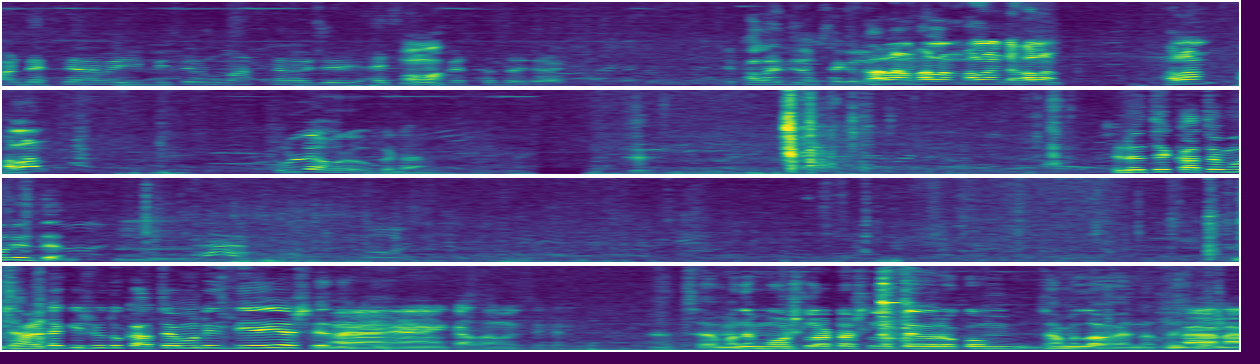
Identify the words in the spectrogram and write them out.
আর দেখছেন আমি এই বিচের মাঝখানে ওই যে আইসক্রিম বেচতেছে ওই জায়গায় ফালাই দিলাম সাইকেল ফালান ফালান ফালান ফালান। ফালান ফালান। তুললে হরো কেটা এটা হচ্ছে কাঁচামরিচ দেন। ঝালটা কি শুধু কাঁচামরিচ দিয়েই আসে নাকি? হ্যাঁ কাঁচামরিচ আচ্ছা মানে মশলা টশলাতে ওরকম ঝামেলা হয় না না না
